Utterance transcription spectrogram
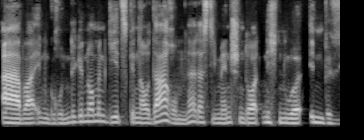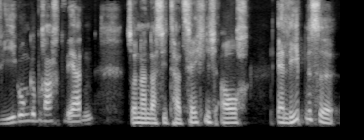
Aber im Grunde genommen geht es genau darum, ne, dass die Menschen dort nicht nur in Bewegung gebracht werden, sondern dass sie tatsächlich auch Erlebnisse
